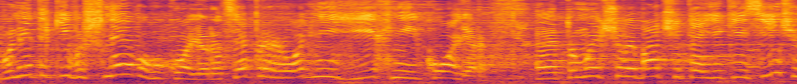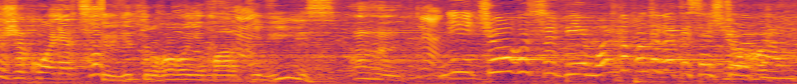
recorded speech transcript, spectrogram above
Вони такі вишневого кольору, це природній їхній колір. Тому, якщо ви бачите якийсь інший же колір, це Від торгової марки Віліс. Нічого собі, можна подивитися, що там?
